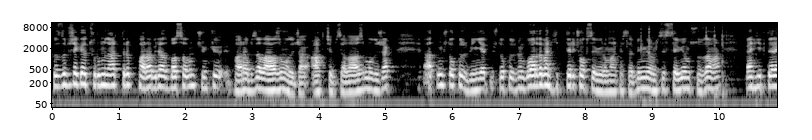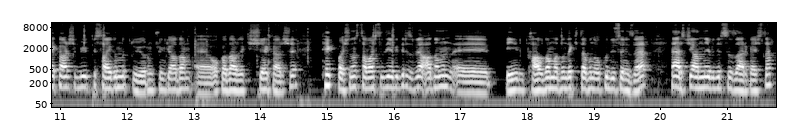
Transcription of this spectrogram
Hızlı bir şekilde turumuzu arttırıp para biraz basalım çünkü para bize lazım olacak. Akçe bize lazım olacak. 69 bin, 79 bin. Bu arada ben hitleri çok seviyorum arkadaşlar. Bilmiyorum siz seviyor musunuz ama ben hitlere karşı büyük bir saygınlık duyuyorum. Çünkü adam e, o kadar da kişiye karşı tek başına savaştı diyebiliriz ve adamın e, benim Kavgam adında kitabını okuduysanız eğer her şeyi anlayabilirsiniz arkadaşlar.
